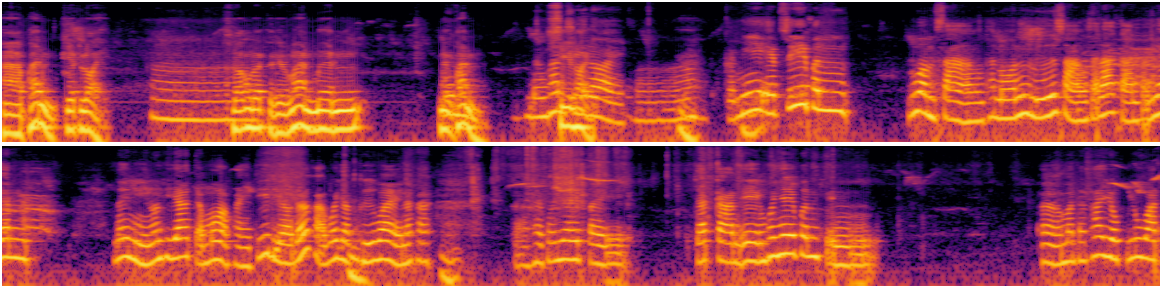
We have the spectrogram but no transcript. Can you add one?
ห้าพันเจ็ดร้อยอืมสองรถก็ประมาณหมื่นหนึ่งพัน หนึ่งพันสี่สี่ร้อย ร้อยก็มีเอฟซีเพิ่นร่วมสร้างถนนหรือสร้างสาราการประเรียนในนี่นนทิยาจะมอบให้ที่เดียวเด้อค่ะว่าอยากถือไว้นะคะก็ให้พ่อใหญ่ไปจัดการเองพ่อใหญ่เพิ่นเป็น เอ่อมัทธายกอยุวัด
